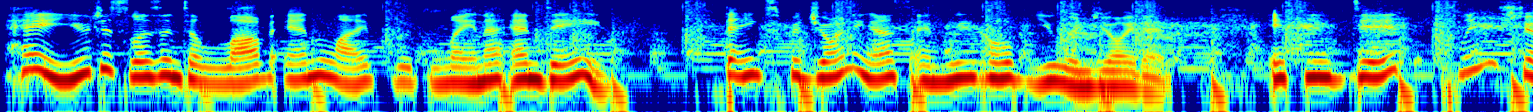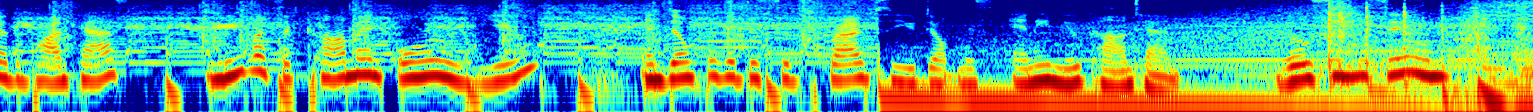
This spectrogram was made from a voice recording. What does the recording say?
Hey, you just listened to Love and Life with Lana and Dave. Thanks for joining us, and we hope you enjoyed it. If you did, please share the podcast, leave us a comment or review, and don't forget to subscribe so you don't miss any new content. We'll see you soon.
